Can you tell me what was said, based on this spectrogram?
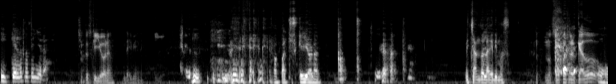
y qué los hace llorar. Chicos que lloran, de ahí viene. Mapaches que lloran. Echando lágrimas. No sé, patriarcado. O-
